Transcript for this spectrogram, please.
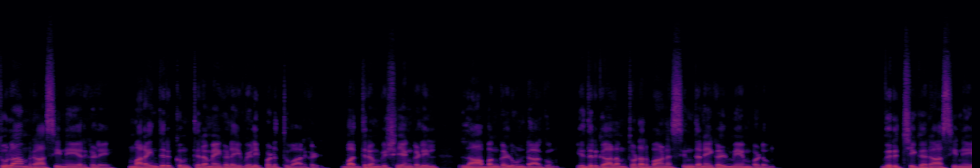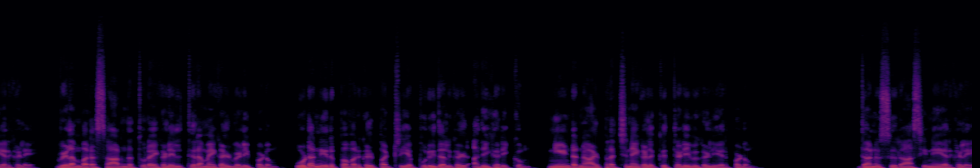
துலாம் ராசி நேயர்களே மறைந்திருக்கும் திறமைகளை வெளிப்படுத்துவார்கள் பத்திரம் விஷயங்களில் லாபங்கள் உண்டாகும் எதிர்காலம் தொடர்பான சிந்தனைகள் மேம்படும் விருச்சிக ராசி நேயர்களே விளம்பர சார்ந்த துறைகளில் திறமைகள் வெளிப்படும். உடன் இருப்பவர்கள் பற்றிய புரிதல்கள் அதிகரிக்கும். நீண்ட நாள் பிரச்சினைகளுக்கு தெளிவுகள் ஏற்படும். தனுசு ராசி நேயர்களே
